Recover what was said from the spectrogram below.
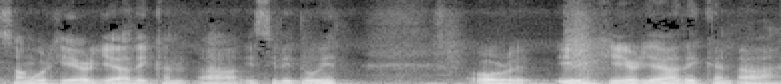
somewhere here yeah they can uh, easily do it or even here yeah they can uh,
